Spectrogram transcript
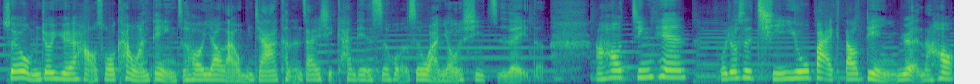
所以我们就约好说看完电影之后要来我们家，可能在一起看电视或者是玩游戏之类的。然后今天我就是骑 U bike 到电影院，然后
